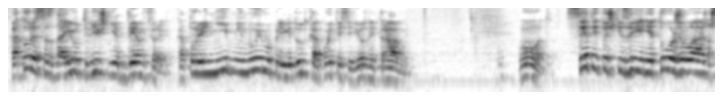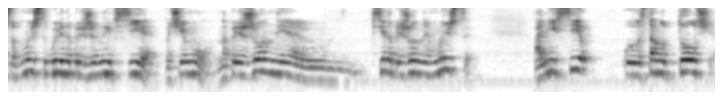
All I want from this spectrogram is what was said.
которые создают лишние демпферы, которые неминуемо приведут к какой-то серьезной травме. Вот. С этой точки зрения тоже важно, чтобы мышцы были напряжены все. Почему? Напряженные, все напряженные мышцы, они все э, станут толще,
